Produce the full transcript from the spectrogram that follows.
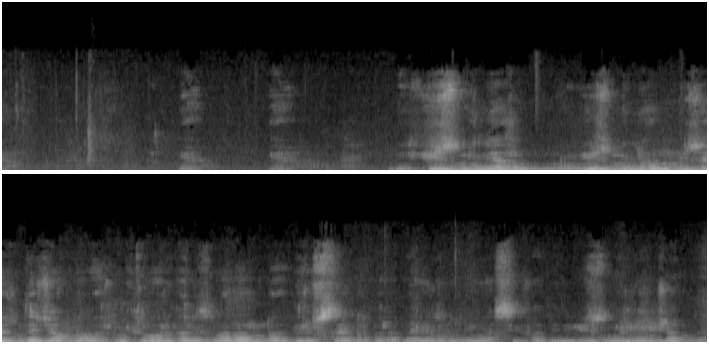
ya. Ya, ya. 100 milyarın, 100 milyonun üzerinde canlı var. Mikroorganizmalarla, virüslerle beraber ilim dünyası ifade ediyor. 100 milyon canlı.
